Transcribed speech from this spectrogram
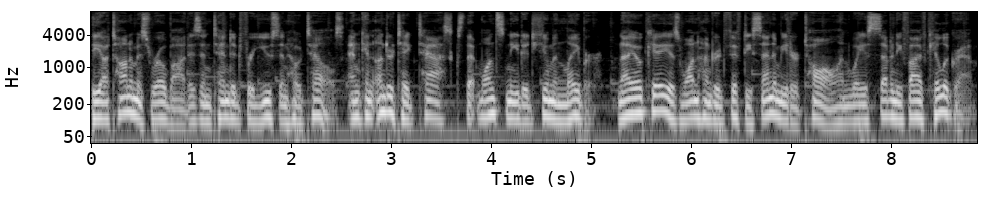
The autonomous robot is intended for use in hotels and can undertake tasks that once needed human labor. Nyokkey is 150 centimeter tall and weighs 75 kilogram.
